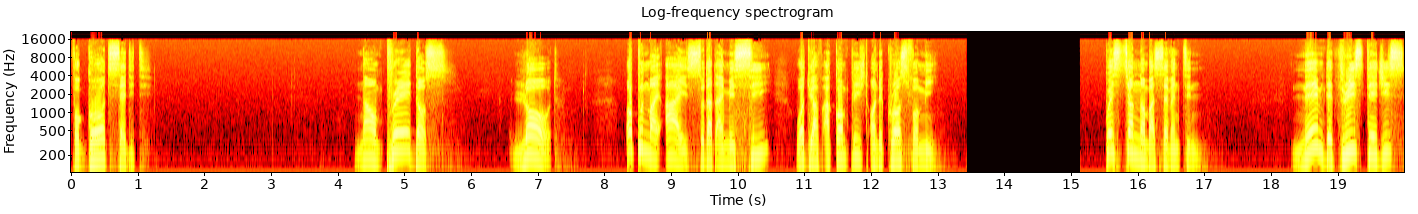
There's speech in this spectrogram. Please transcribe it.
for God said it. Now pray thus Lord, open my eyes so that I may see what you have accomplished on the cross for me. Question number 17. Name the three stages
